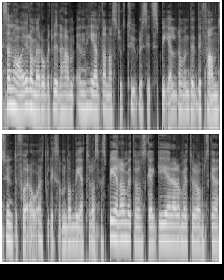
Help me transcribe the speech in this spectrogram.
Sen har ju de med Robert Wilhelm en helt annan struktur i sitt spel. De, det, det, fanns ju inte förra året. Liksom. De vet hur de ska spela, de vet hur de ska agera, de vet hur de ska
